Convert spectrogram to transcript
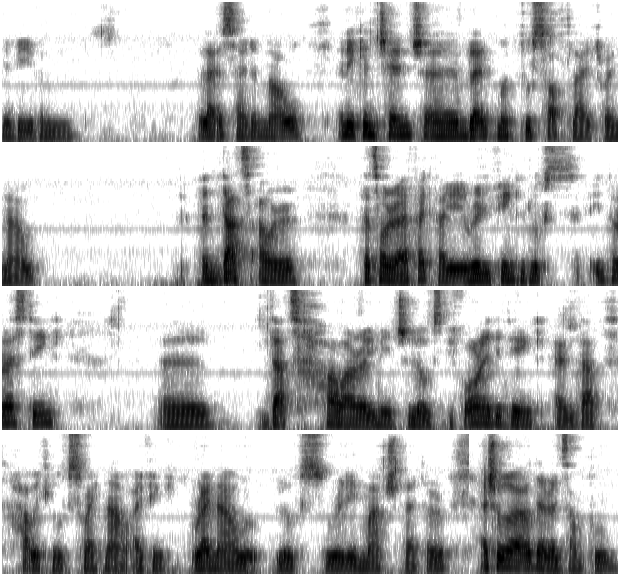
maybe even less I don't know and you can change uh, blend mode to soft light right now. And that's our that's our effect. I really think it looks interesting. Uh, that's how our image looks before editing and that's how it looks right now. I think right now looks really much better. I show another example.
